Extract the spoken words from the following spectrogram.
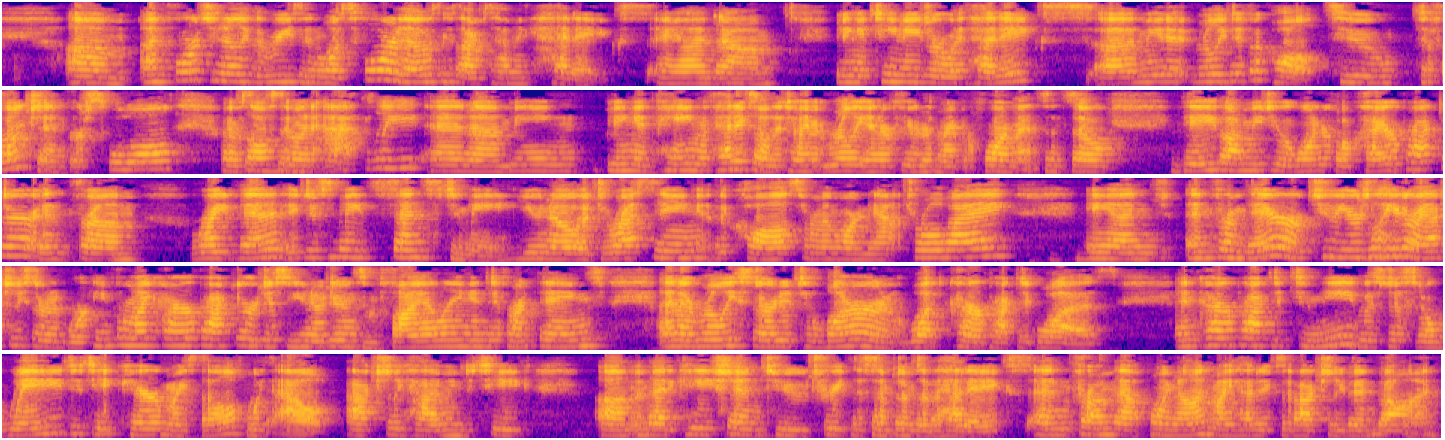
Um, unfortunately, the reason was for those because I was having headaches, and um, being a teenager with headaches uh, made it really difficult to to function for school. I was also an athlete, and um, being being in pain with headaches all the time, it really interfered with my performance. And so, they got me to a wonderful chiropractor, and from right then, it just made sense to me, you know, addressing the cause from a more natural way. And and from there, two years later, I actually started working for my chiropractor, just you know, doing some filing and different things. And I really started to learn what chiropractic was. And chiropractic to me was just a way to take care of myself without actually having to take um, a medication to treat the symptoms of the headaches. And from that point on, my headaches have actually been gone.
